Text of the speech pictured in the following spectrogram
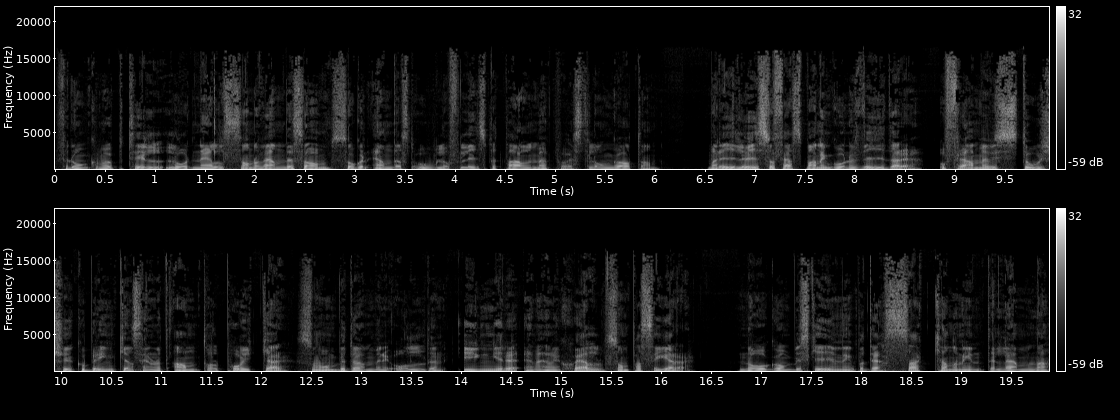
för då hon kom upp till Lord Nelson och vände sig om såg hon endast Olof och Lisbeth Palme på Västerlånggatan. Marie-Louise och fästmannen går nu vidare och framme vid Storkyrkobrinken ser hon ett antal pojkar som hon bedömer i åldern yngre än henne själv som passerar. Någon beskrivning på dessa kan hon inte lämna.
